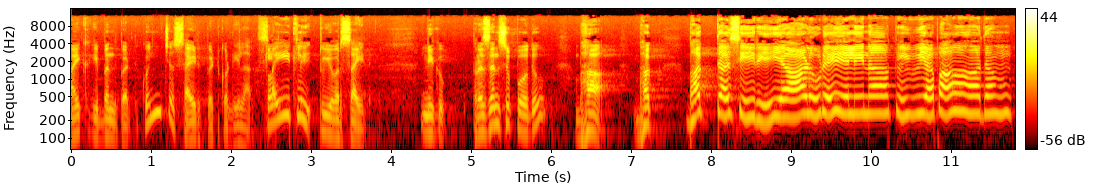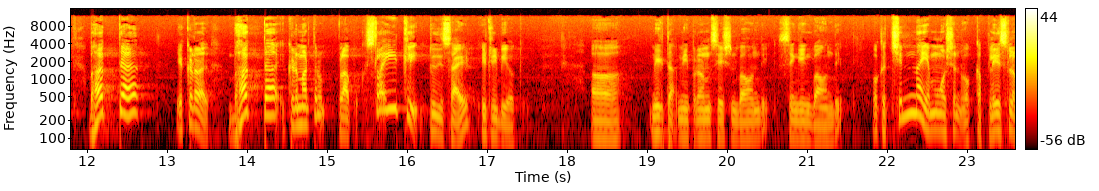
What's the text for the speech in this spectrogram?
మైక్కి ఇబ్బంది పెడతాయి కొంచెం సైడ్ పెట్టుకోండి ఇలా స్లైట్లీ టు యువర్ సైడ్ మీకు ప్రజెన్స్ పోదు. భా భక్ భక్త సిరియాళుడేలిన దివ్య పాదం భక్త ఇక్కడ భక్త ఇక్కడ మాత్రం flop slightly to the side it will be okay మిగతా మీ ప్రొనౌన్సియేషన్ బాగుంది సింగింగ్ బాగుంది. ఒక చిన్న ఎమోషన్ ఒక్క ప్లేస్లో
